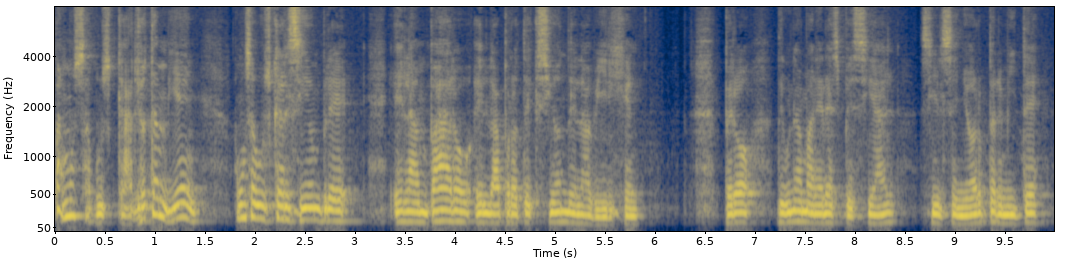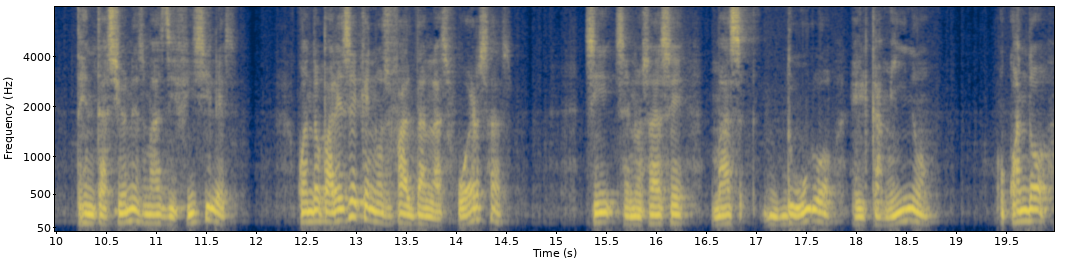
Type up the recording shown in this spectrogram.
Vamos a buscar, yo también, vamos a buscar siempre el amparo, en la protección de la Virgen, pero de una manera especial si el Señor permite tentaciones más difíciles, cuando parece que nos faltan las fuerzas, si se nos hace más duro el camino o cuando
